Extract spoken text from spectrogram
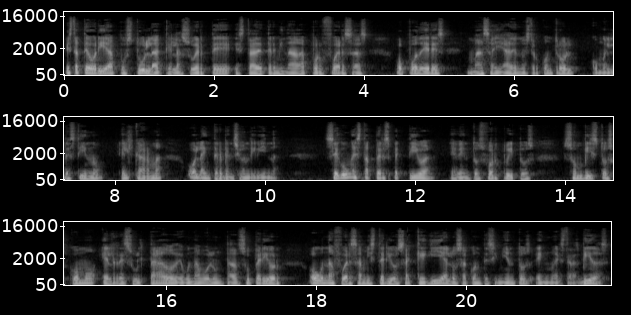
Esta teoría postula que la suerte está determinada por fuerzas o poderes más allá de nuestro control, como el destino, el karma o la intervención divina. Según esta perspectiva, eventos fortuitos son vistos como el resultado de una voluntad superior o una fuerza misteriosa que guía los acontecimientos en nuestras vidas.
